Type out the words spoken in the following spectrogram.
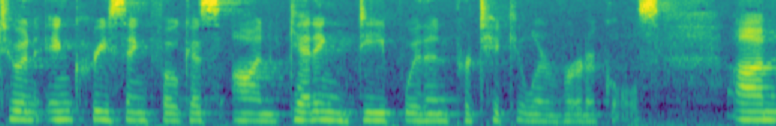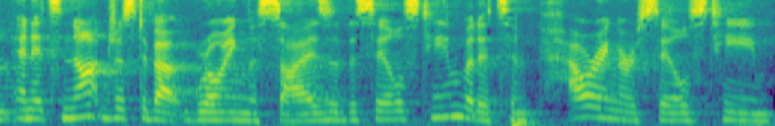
to an increasing focus on getting deep within particular verticals um, and it's not just about growing the size of the sales team but it's empowering our sales team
